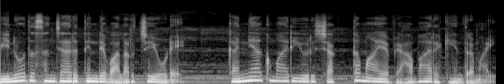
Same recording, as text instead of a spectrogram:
വിനോദസഞ്ചാരത്തിന്റെ വളർച്ചയോടെ കന്യാകുമാരി ഒരു ശക്തമായ വ്യാപാര കേന്ദ്രമായി.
